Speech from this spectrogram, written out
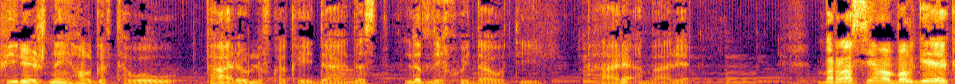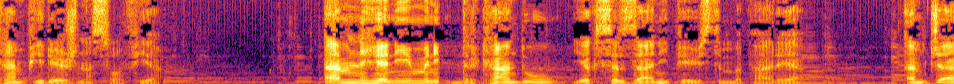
پیرێژنەی هەڵگرتەوە و پارە و لفکەکەیدا دەست لە دڵی خۆیدا وتی پارە ئەبارێ بەڕاستی ئەمە بەڵگەیە کەم پیرێژنە سۆفیە ئەم نهێنی منی درکاند و یەکسەر زانی پێویستم بە پارەیە ئەمجا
